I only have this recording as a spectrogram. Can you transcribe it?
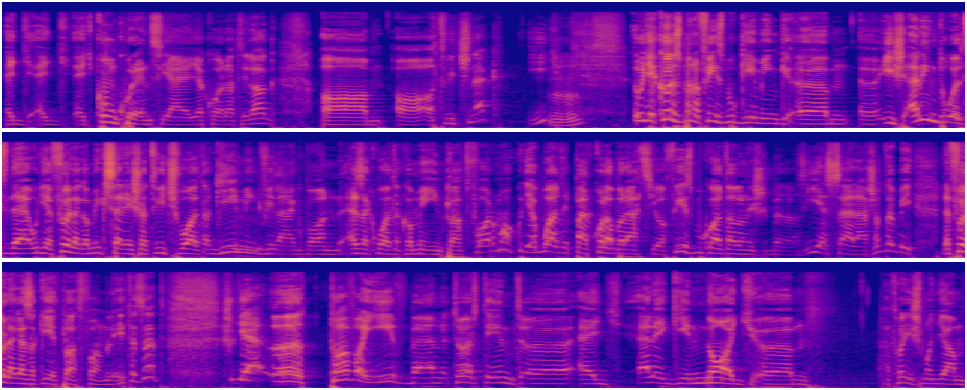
egy, egy, egy konkurenciája gyakorlatilag a, a, a Twitchnek, így. Uh-huh. Ugye közben a Facebook Gaming ö, ö, is elindult, de ugye főleg a Mixer és a Twitch volt a gaming világban, ezek voltak a main platformok. Ugye volt egy pár kollaboráció a Facebook oldalon is, az ISL, stb., de főleg ez a két platform létezett. És ugye ö, tavaly évben történt ö, egy eléggé nagy, ö, hát hogy is mondjam,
